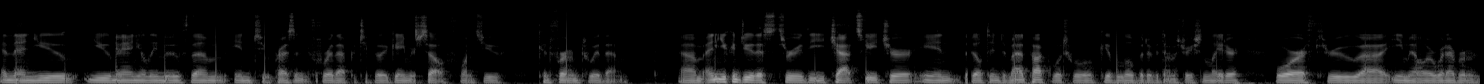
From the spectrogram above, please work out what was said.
and then you you manually move them into present for that particular game yourself once you've confirmed with them. Um, and you can do this through the chats feature in built into MadPuck, which we'll give a little bit of a demonstration later, or through uh, email or whatever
